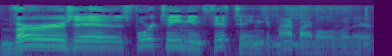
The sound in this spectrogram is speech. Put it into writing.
verses 14 and 15, get my Bible over there.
